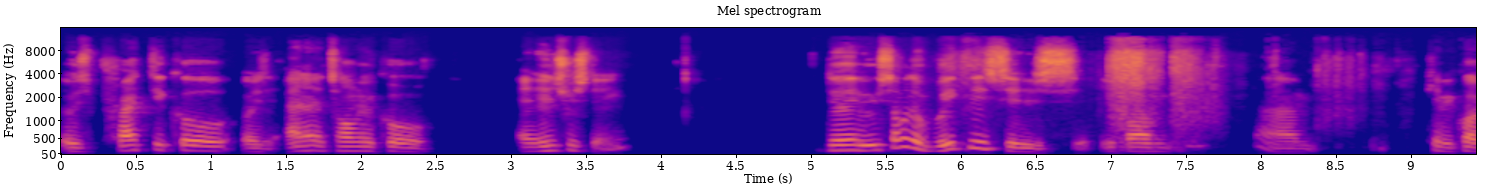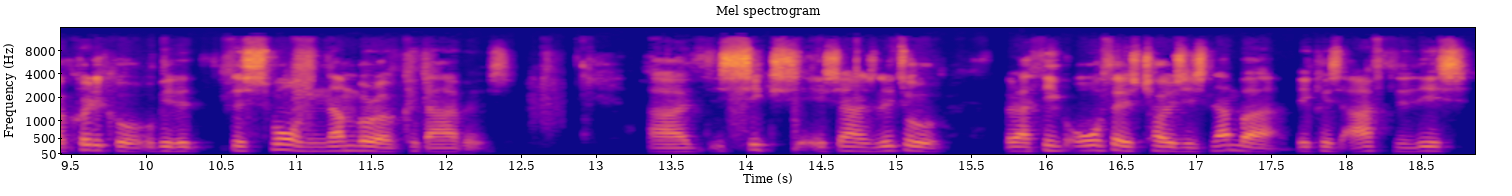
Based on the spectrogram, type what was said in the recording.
It was practical, it was anatomical, and interesting the some of the weaknesses, if I'm um, can be quite critical, will be the, the small number of cadavers. Uh, six it sounds little, but I think authors chose this number because after this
